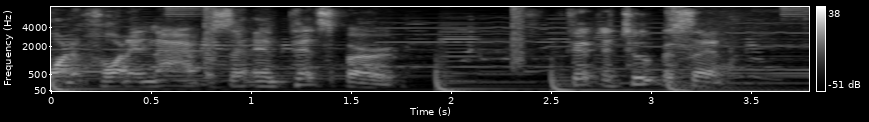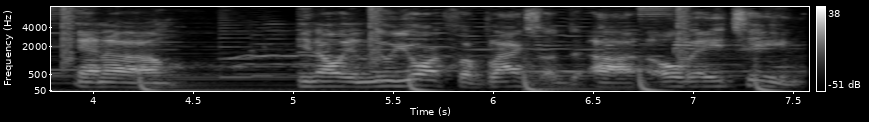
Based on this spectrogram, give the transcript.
49% in Pittsburgh, 52% in uh, you know in New York for blacks uh, over 18.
